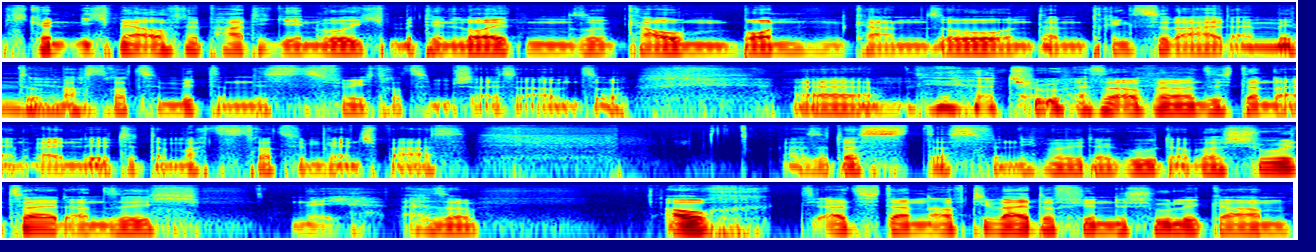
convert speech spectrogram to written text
ich könnte nicht mehr auf eine Party gehen, wo ich mit den Leuten so kaum bonden kann, so und dann trinkst du da halt einen mit und Ja. machst trotzdem mit, dann ist es für mich trotzdem ein scheiß Abend so. Ähm, Ja, true. Also auch wenn man sich dann da einen reinlötet, dann macht es trotzdem keinen Spaß. Also das, das finde ich mal wieder gut. Aber Schulzeit an sich, nee, also auch als ich dann auf die weiterführende Schule kam,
